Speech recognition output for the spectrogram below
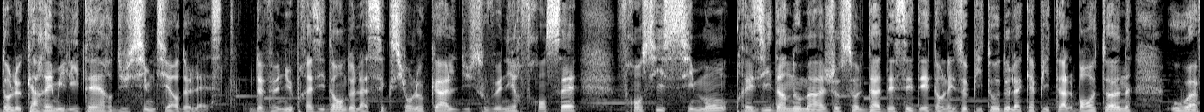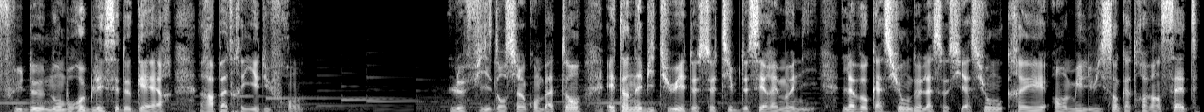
dans le carré militaire du cimetière de l'Est. Devenu président de la section locale du souvenir français, Francis Simon préside un hommage aux soldats décédés dans les hôpitaux de la capitale bretonne où affluent de nombreux blessés de guerre rapatriés du front. Le fils d'anciens combattants est un habitué de ce type de cérémonie, la vocation de l'association créée en 1887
